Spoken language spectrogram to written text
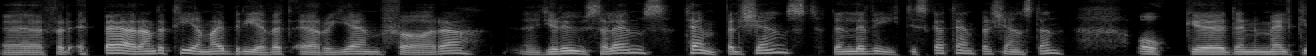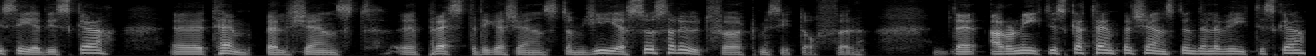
Eh, för ett bärande tema i brevet är att jämföra eh, Jerusalems tempeltjänst, den levitiska tempeltjänsten, och eh, den melkisediska eh, tempeltjänst, prästerliga tjänst som Jesus har utfört med sitt offer. Den aronitiska tempeltjänsten, den levitiska,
